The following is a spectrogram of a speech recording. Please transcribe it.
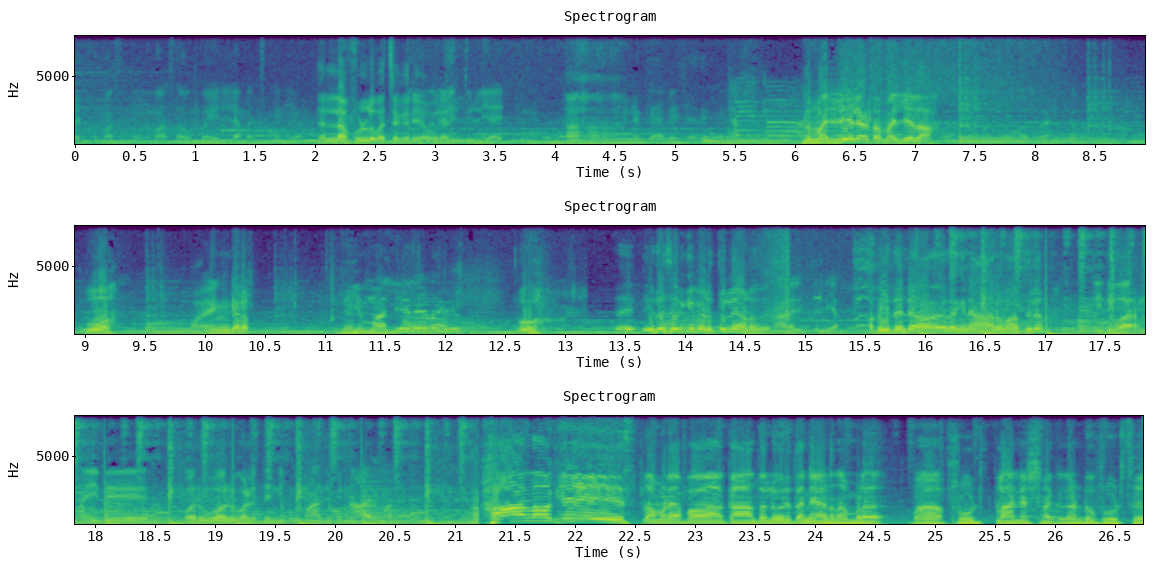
രണ്ട് മാസം മൂന്ന് മാസം ആകുമ്പോൾ എല്ലാം പച്ചക്കറിയാവും. എല്ലാം ഫുള്ള് പച്ചക്കറിയാവും അല്ലേ വെളുത്തുള്ളി ആയിരിക്കും ആഹാ. പിന്നെ ക്യാബേജ് അതൊക്കെ. ഇത് മല്ലിയിലാട്ടോ മല്ലിയില. ഓ ഭയങ്കര. ഈ മലയാളിയുടെ ഓ ഇത് ശരിക്കും വെളുത്തുള്ളിയാണോ ഇത്? ആ വെളുത്തുള്ളിയാ. അപ്പൊ ഇതിന്റെ ഇതെങ്ങനെ ആറ് മാസത്തിലും? ഇത് പറഞ്ഞ ഇത് ഒരു ഒരു കൊല്ലത്തെ നിൽക്കും അത് പിന്നെ ആറ് നിൽക്കും ഹലോ ഗേസ് നമ്മുടെ അപ്പൊ കാന്തല്ലൂർ തന്നെയാണ്. നമ്മൾ ഫ്രൂട്ട്സ് പ്ലാന്റേഷൻ ഒക്കെ കണ്ടു. ഫ്രൂട്ട്സ്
